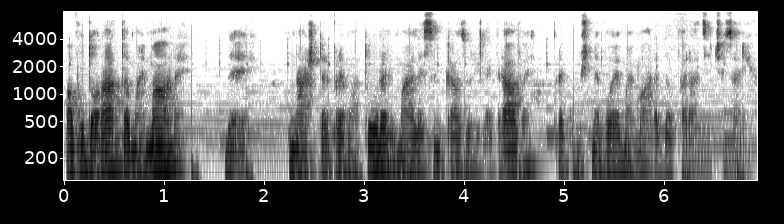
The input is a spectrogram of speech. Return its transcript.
avut o rată mai mare de nașteri premature, mai ales în cazurile grave, precum și nevoie mai mare de operație cezariană.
